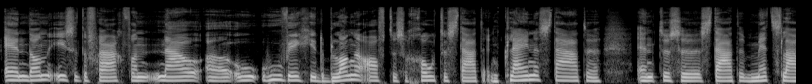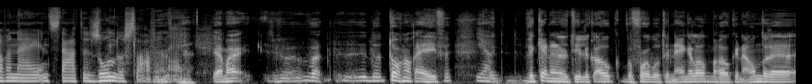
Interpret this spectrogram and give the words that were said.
en dan is het de vraag van nou uh, hoe, hoe weeg je de belangen af tussen grote staten en kleine staten en tussen staten met slavernij en staten zonder slavernij. Ja, ja maar wat, toch nog even. Ja. We kennen natuurlijk ook bijvoorbeeld in Engeland, maar ook in andere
